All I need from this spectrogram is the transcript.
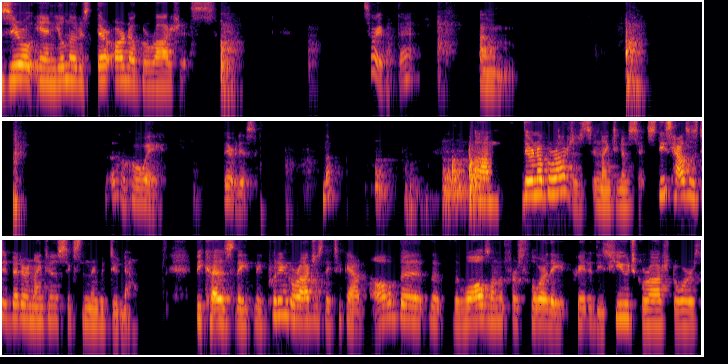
zero in, you'll notice there are no garages. Sorry about that. Um, it'll go away. There it is. No. Um, there are no garages in 1906. These houses did better in 1906 than they would do now because they, they put in garages, they took out all the, the, the walls on the first floor, they created these huge garage doors,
